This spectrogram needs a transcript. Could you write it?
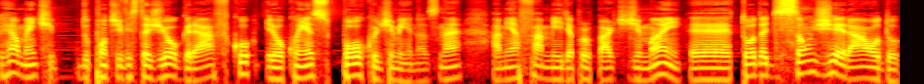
realmente do ponto de vista geográfico, eu conheço pouco de Minas, né? A minha família, por parte de mãe, é toda de São Geraldo,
